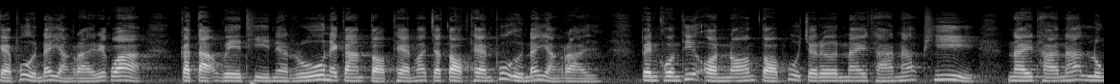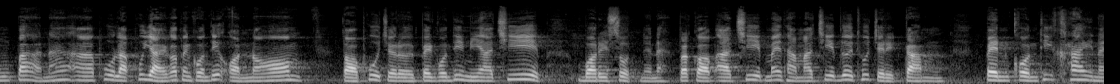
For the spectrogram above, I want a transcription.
แก่ผู้อื่นได้อย่างไร เรียกว่ากะตะเวทีเนี่ยรู้ในการตอบแทนว่าจะตอบแทนผู้อื่นได้อย่างไร เป็นคนที่อ่อนน้อมต่อผู้เจริญในฐานะพี่ ในฐานะลุงป้านะอาผู้หลักผู้ใหญ่ก็เป็นคนที่อ่อนน้อม ต่อผู้เจริญ เป็นคนที่มีอาชีพบริสุทธิ์เนี่ยนะประกอบอาชีพไม่ทำอาชีพด้วยทุจริตกรรม เป็นคนที่ใคร่ใน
